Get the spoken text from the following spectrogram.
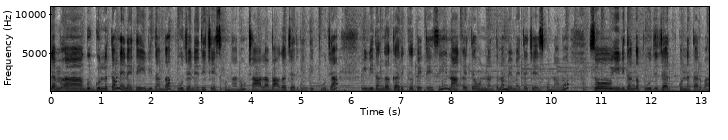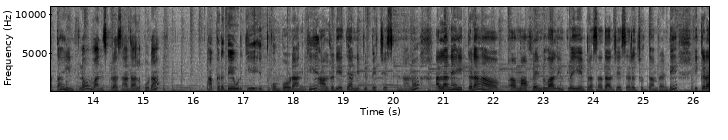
లెమ గుగ్గుళ్ళతో నేనైతే ఈ విధంగా పూజ అనేది చేసుకున్నాను. చాలా బాగా జరిగింది పూజ. ఈ విధంగా గరిక పెట్టేసి నాకైతే ఉన్నంతలో మేమైతే చేసుకున్నాము. సో ఈ విధంగా పూజ జరుపుకున్న తర్వాత ఇంట్లో వన్స్ ప్రసాదాలు కూడా అక్కడ దేవుడికి ఎత్తుకొని పోవడానికి ఆల్రెడీ అయితే అన్నీ ప్రిపేర్ చేసుకున్నాను. అలానే ఇక్కడ మా ఫ్రెండ్ వాళ్ళ ఇంట్లో ఏం ప్రసాదాలు చేశారో చూద్దాం రండి. ఇక్కడ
